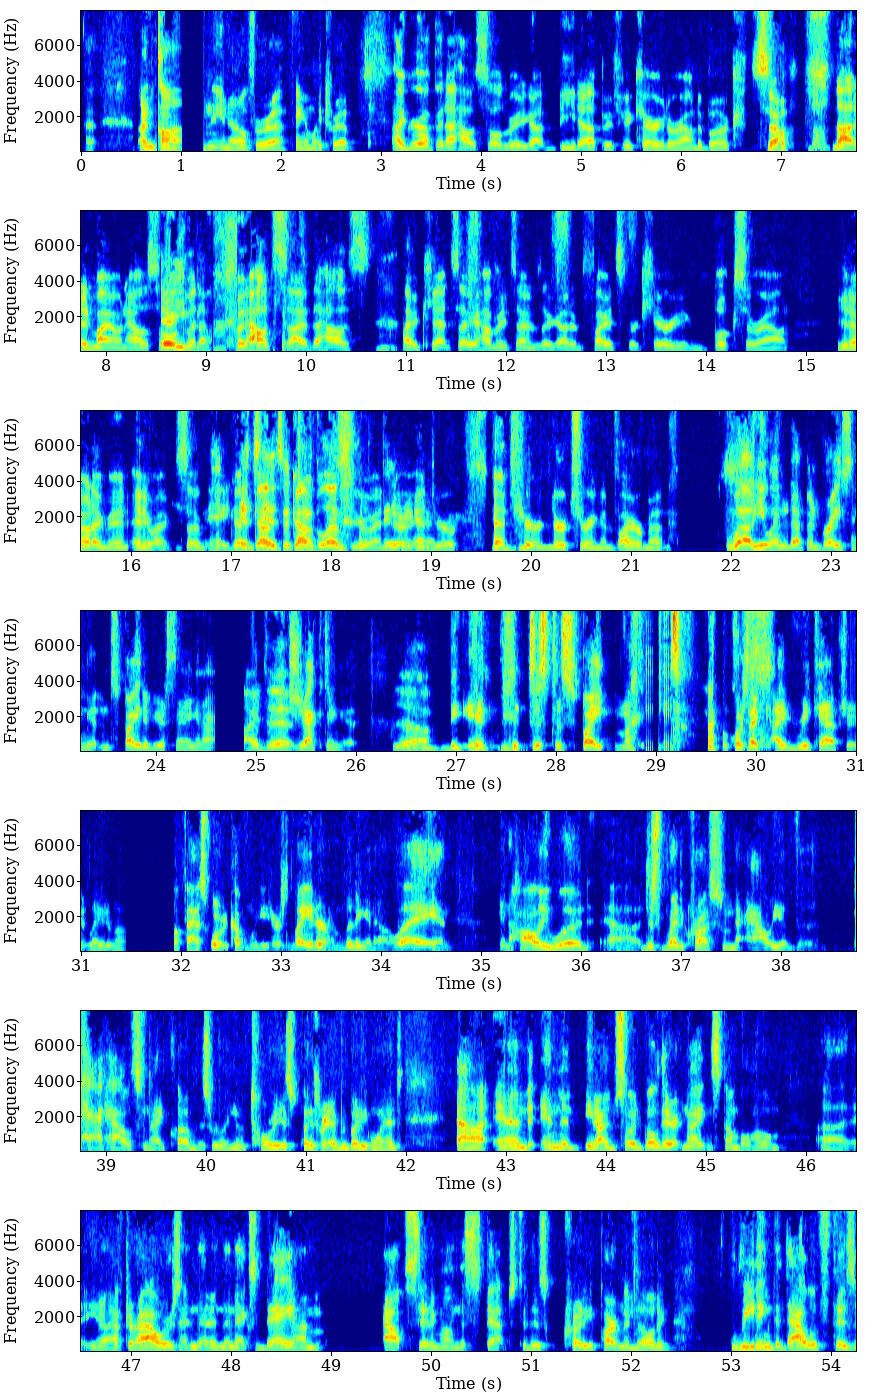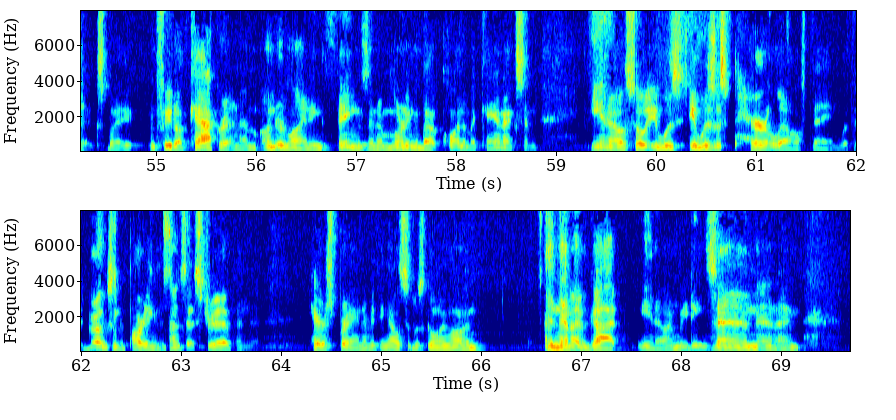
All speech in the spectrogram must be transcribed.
Uh, uncommon you know, for a family trip. I grew up in a household where you got beat up if you carried around a book. So, not in my own household, but go. but outside the house, I can't tell you how many times I got in fights for carrying books around. You know what I mean? Anyway, so hey, God, it's, God, it's God bless you and your and your and your nurturing environment. Well, you ended up embracing it in spite of your thing, and I I did rejecting it. Yeah, um, be, just to spite my of course, I, I recaptured it later on. I'll fast forward a couple of years later, I'm living in LA and in Hollywood, uh, just right across from the alley of the Cathouse nightclub, this really notorious place where everybody went. Uh, and and then you know, so I'd go there at night and stumble home, uh, you know, after hours, and then the next day I'm out sitting on the steps to this cruddy apartment building, reading the Tao of Physics by Fritjof Capra, and I'm underlining things and I'm learning about quantum mechanics and you know, so it was it was this parallel thing with the drugs and the partying, the Sunset Strip, and the hairspray and everything else that was going on. And then I've got, you know, I'm reading Zen, and I'm,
